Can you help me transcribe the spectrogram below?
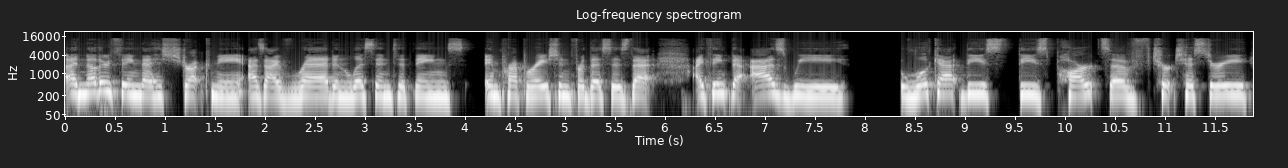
Another thing that has struck me as I've read and listened to things in preparation for this is that I think that as we look at these, these parts of church history,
